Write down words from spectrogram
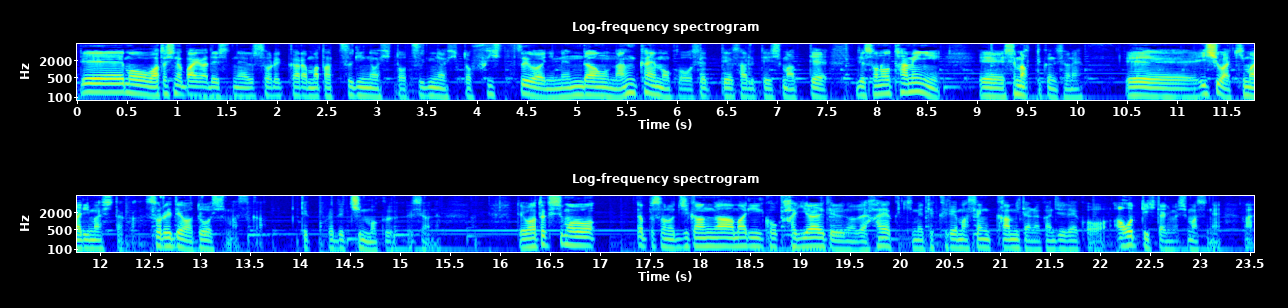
でもう私の場合はですねそれからまた次の人次の人不必要に面談を何回もこう設定されてしまってでそのために、えー、迫っていくんですよね。えー、意思は決まりましたか？それではどうしますか？でこれで沈黙ですよね。で私もやっぱその時間があまりこう限られているので早く決めてくれませんかみたいな感じでこう煽ってきたりもしますね。はい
